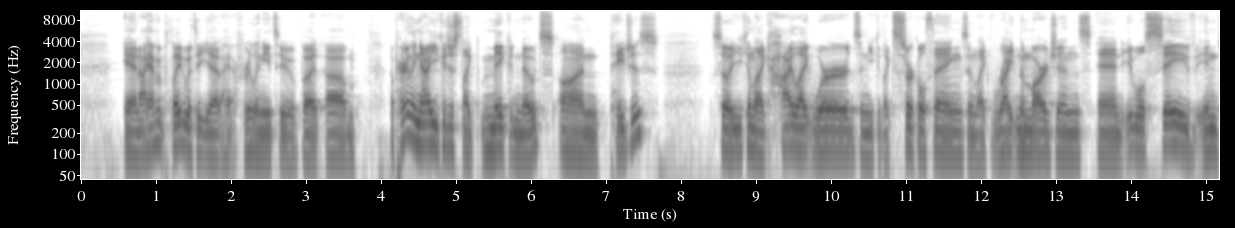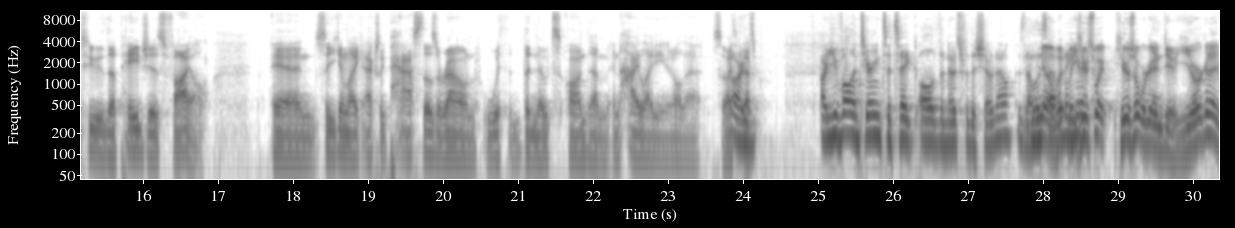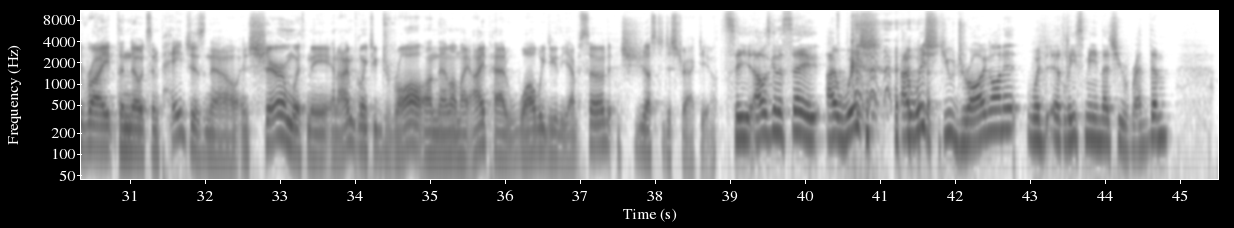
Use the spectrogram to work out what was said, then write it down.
and I haven't played with it yet. I really need to, but um, apparently now you could just like make notes on Pages. So you can like highlight words and you could like circle things and like write in the margins and it will save into the pages file and so you can like actually pass those around with the notes on them and highlighting and all that. So I think Are that's you, are you volunteering to take all of the notes for the show now? Is that what's no, but, happening but here? here's what here's what we're gonna do. You're gonna write the notes in pages now and share them with me, and I'm going to draw on them on my iPad while we do the episode, just to distract you. See, I was gonna say, I wish, I wish you drawing on it would at least mean that you read them.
